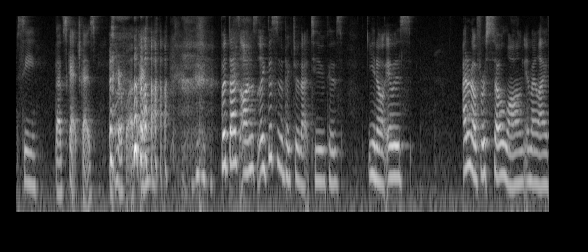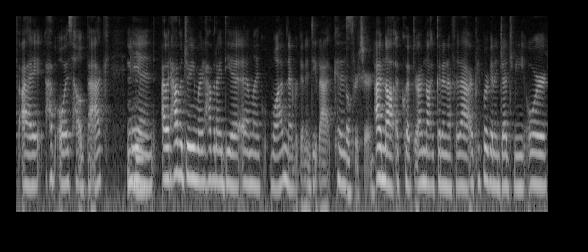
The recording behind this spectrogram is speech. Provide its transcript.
See, that's sketch, guys. Be careful out there. but that's honestly like this is a picture of that too, because you know it was. I don't know. For so long in my life, I have always held back. Mm-hmm. And I would have a dream or I'd have an idea, and I'm like, well, I'm never gonna do that because oh, for sure. I'm not equipped or I'm not good enough for that, or people are gonna judge me, or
